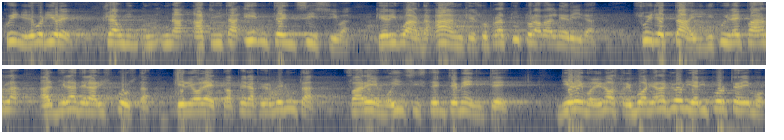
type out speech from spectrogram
quindi devo dire c'è un'attività intensissima che riguarda anche e soprattutto la Valnerina. Sui dettagli di cui lei parla, al di là della risposta che le ho letto appena pervenuta, faremo insistentemente, diremo le nostre buone ragioni e riporteremo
